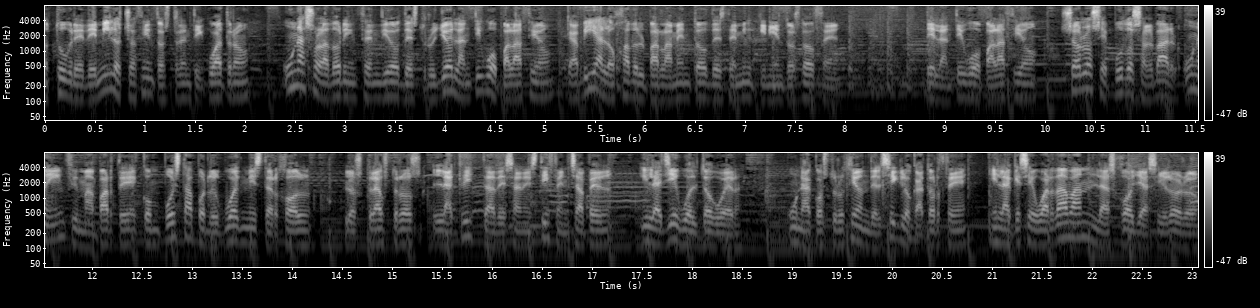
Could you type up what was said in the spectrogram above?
Octubre de 1834, un asolador incendio destruyó el antiguo palacio que había alojado el Parlamento desde 1512. Del antiguo palacio solo se pudo salvar una ínfima parte compuesta por el Westminster Hall, los claustros, la cripta de St. Stephen Chapel y la Jewel Tower, una construcción del siglo XIV en la que se guardaban las joyas y el oro.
